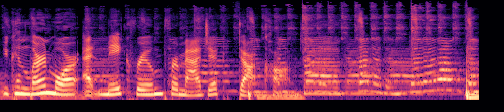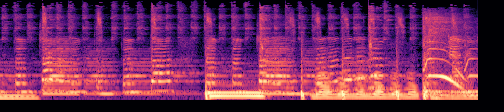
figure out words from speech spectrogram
You can learn more at makeroomformagic.com.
